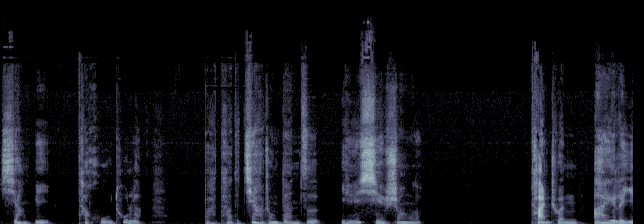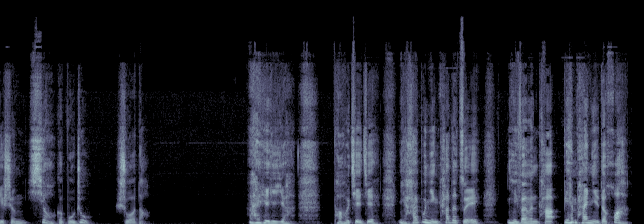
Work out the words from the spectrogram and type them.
想必……”他糊涂了，把他的嫁妆单子也写上了。探春哎了一声，笑个不住，说道：“哎呀，宝姐姐，你还不拧他的嘴？你问问他编排你的话。”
